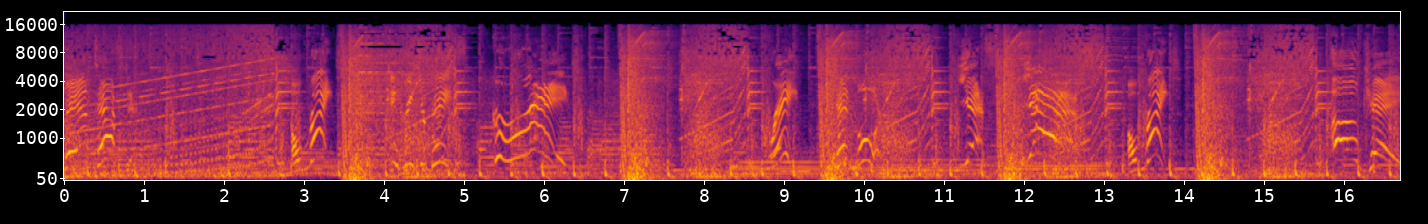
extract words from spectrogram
Fantastic. All right. Increase your pace. Great. Great. Ten more. Yes. Yes. All right. Okay.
